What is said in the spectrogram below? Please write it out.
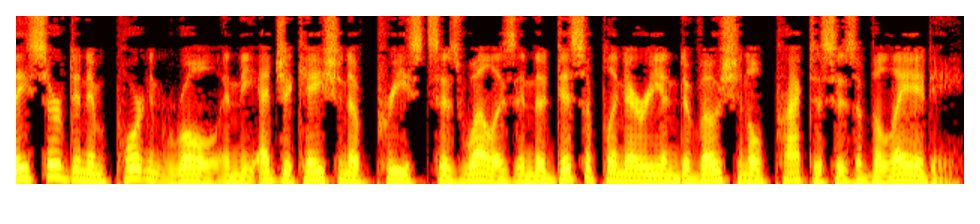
They served an important role in the education of priests as well as in the disciplinary and devotional practices of the laity.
